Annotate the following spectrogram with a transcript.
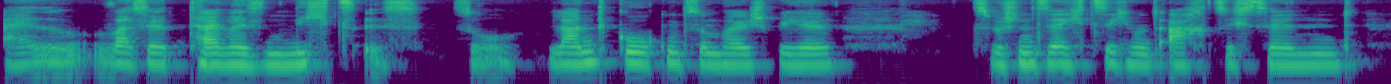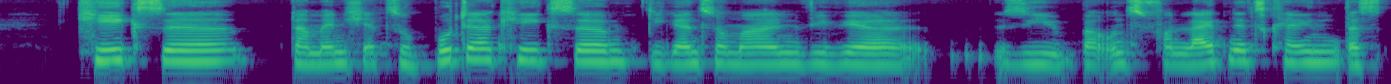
also, was ja teilweise nichts ist. So Landgurken zum Beispiel zwischen 60 und 80 Kekse, da meine ich jetzt so Butterkekse, die ganz normalen, wie wir sie bei uns von Leibniz kennen. Das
